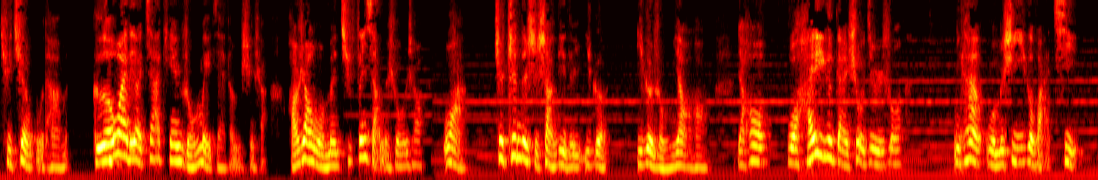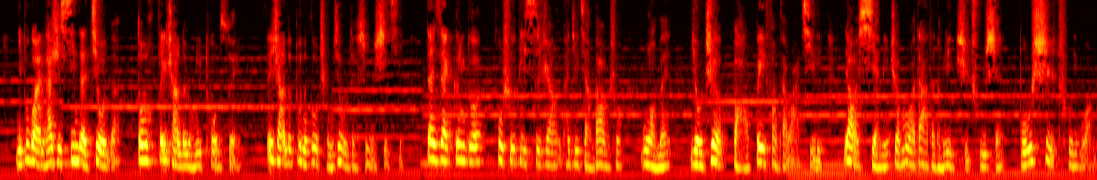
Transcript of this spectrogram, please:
去眷顾他们，格外的要加添荣美在他们身上，好让我们去分享的时候说：哇，这真的是上帝的一个一个荣耀哈。然后我还有一个感受就是说，你看我们是一个瓦器，你不管它是新的旧的，都非常的容易破碎。非常的不能够成就的什么事情，但是在更多后书第四章，他就讲到了说，我们有这宝贝放在瓦器里，要显明这莫大的能力是出于神，不是出于我们。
